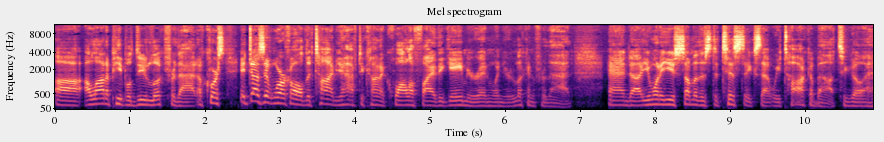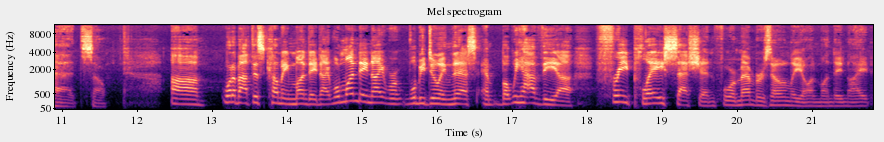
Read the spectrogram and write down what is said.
Uh, a lot of people do look for that. Of course, it doesn't work all the time. You have to kind of qualify the game you're in when you're looking for that. And uh, you want to use some of the statistics that we talk about to go ahead. So, uh, what about this coming Monday night? Well, Monday night we will be doing this, and but we have the uh, free play session for members only on Monday night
